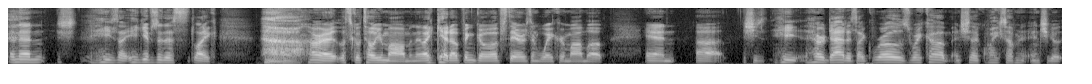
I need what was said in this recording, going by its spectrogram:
And then he's like, he gives her this like, all right, let's go tell your mom. And they like get up and go upstairs and wake her mom up, and uh, she's he her dad is like, Rose, wake up, and she like wakes up and she goes,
